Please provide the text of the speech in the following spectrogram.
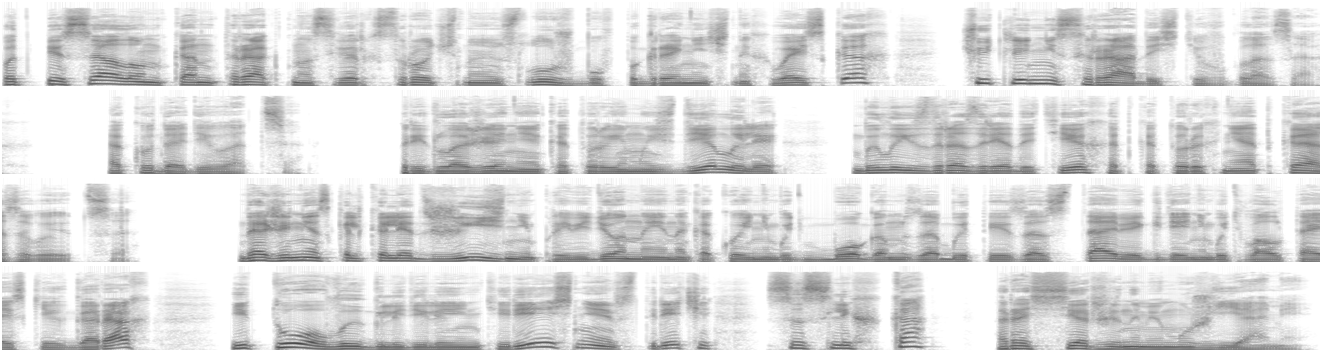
подписал он контракт на сверхсрочную службу в пограничных войсках чуть ли не с радостью в глазах. А куда деваться? Предложение, которое ему сделали, было из разряда тех, от которых не отказываются. Даже несколько лет жизни, проведенные на какой-нибудь богом забытой заставе где-нибудь в Алтайских горах, и то выглядели интереснее встречи со слегка рассерженными мужьями.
